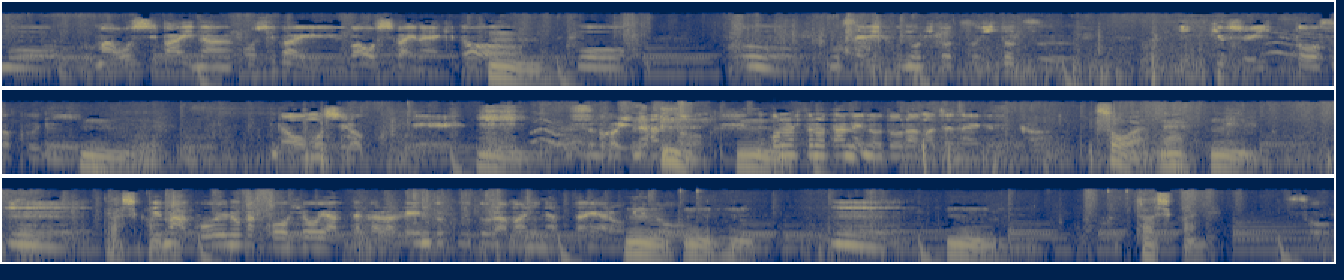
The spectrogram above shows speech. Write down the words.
もう、まあお芝居な、お芝居はお芝居なんやけど、うんもう、うん、もうセリフの一つ一つ、一挙手一投足にう、ん。が面白くて、すごいなと、うんこの人のためのドラマじゃないですか。そうやね。うん。うん。で、確かに。まあ、こういうのが好評やったから連続ドラマになったんやろううん。けど、うん。うん、うん。確かに。そ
